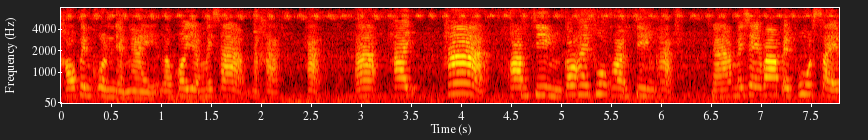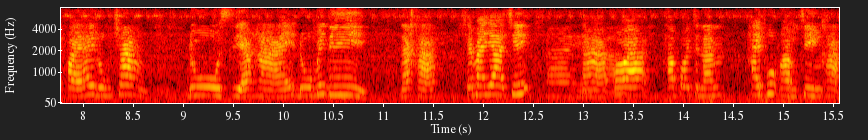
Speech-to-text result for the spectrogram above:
เขาเป็นคนยังไง เราก็ยังไม่ทราบนะคะค่ะถ้าถ้าถ้าความจริงก็ให้พูดความจริงค่ะนะไม่ใช่ว่าไปพูดใส่ไฟให้ลุงช่าง ดูเสียหายดูไม่ดีนะคะใช่ไหมย่าชิใช่นะคะเพราะว่าถ้าเพราะฉะนั้นให้พูดความจริงค่ะ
